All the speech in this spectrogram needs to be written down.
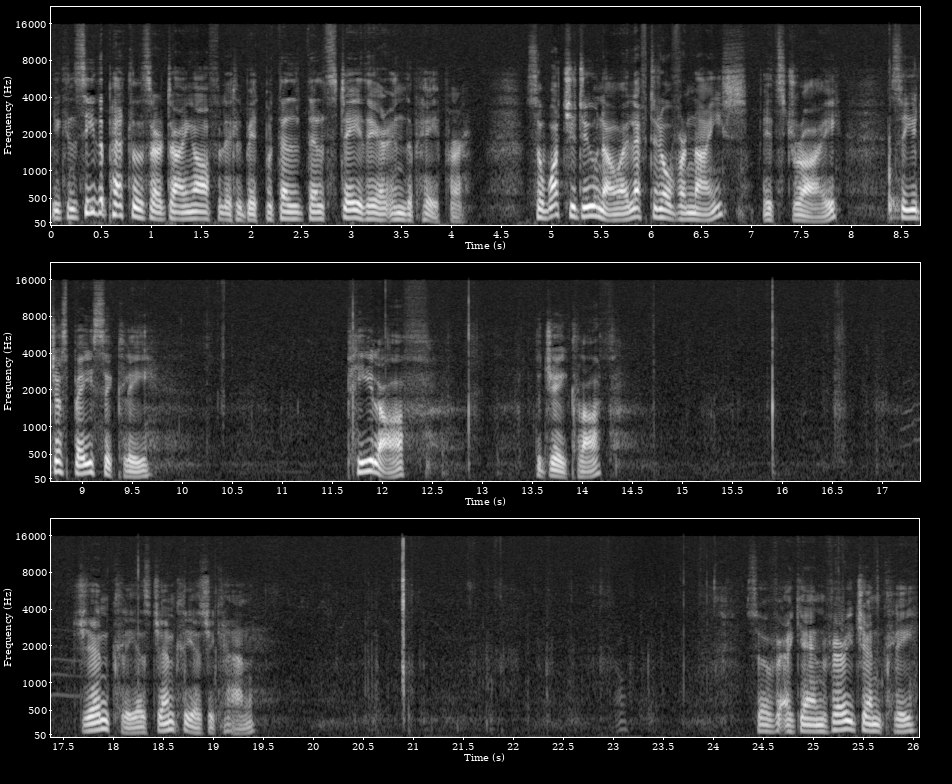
You can see the petals are dying off a little bit, but they'll, they'll stay there in the paper. So what you do now, I left it overnight, it's dry. So you just basically peel off the J-cloth gently, as gently as you can. So again, very gently,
